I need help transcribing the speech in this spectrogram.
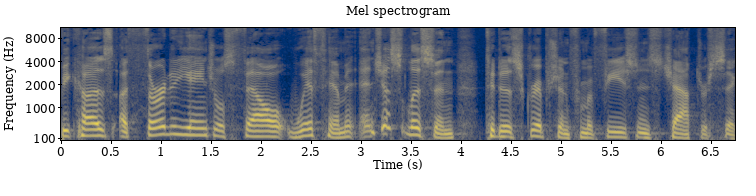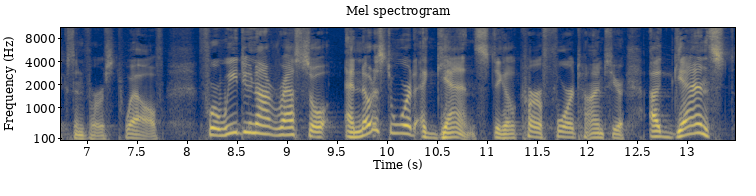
because a third of the angels fell with him. And just listen to the description from Ephesians chapter 6 and verse 12. For we do not wrestle, and notice the word against, it'll occur four times here, against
